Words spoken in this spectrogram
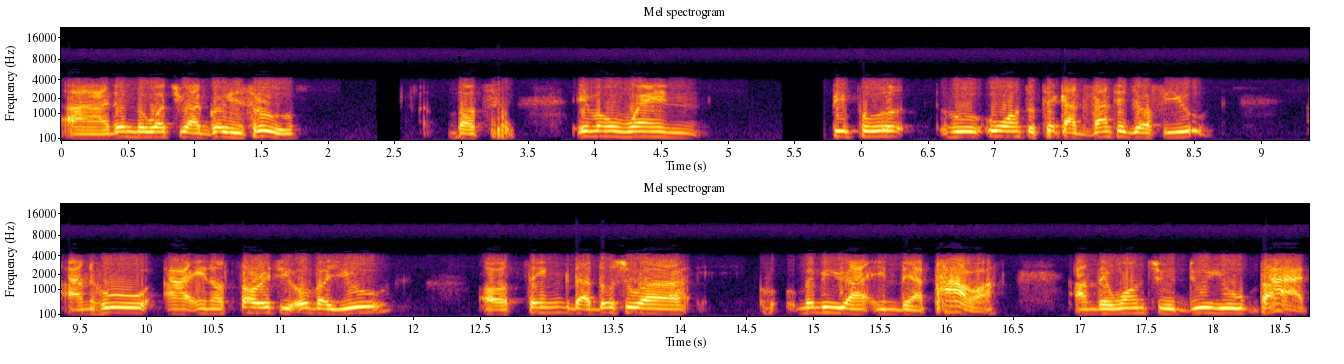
Uh, I don't know what you are going through, but even when people who, who want to take advantage of you, and who are in authority over you, or think that those who are maybe you are in their power and they want to do you bad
